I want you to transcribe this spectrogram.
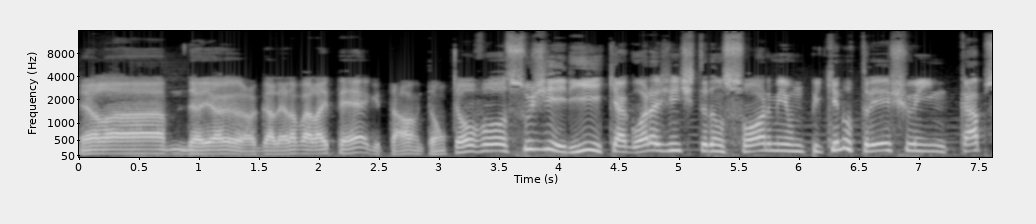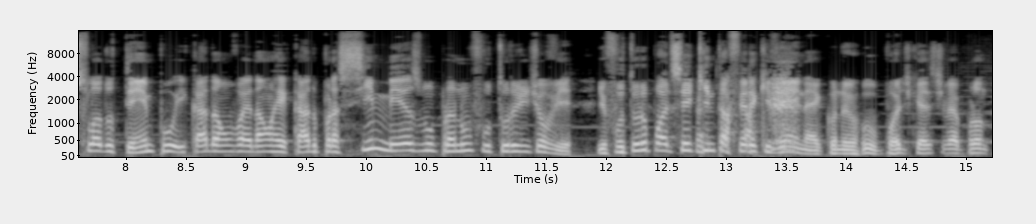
ela daí a, galera vai lá e pega e tal. Então, então eu vou sugerir que agora a gente transforme um pequeno trecho em cápsula do tempo e cada um vai dar um recado pra si mesmo pra num futuro a gente ouvir. E o futuro pode ser quinta-feira que vem, né, quando o podcast estiver pronto,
